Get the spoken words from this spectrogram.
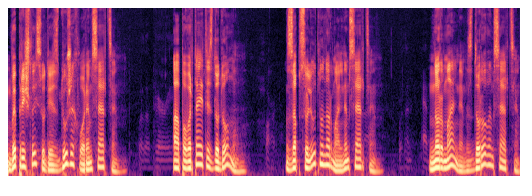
Ви прийшли сюди з дуже хворим серцем, а повертаєтесь додому з абсолютно нормальним серцем, нормальним, здоровим серцем.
